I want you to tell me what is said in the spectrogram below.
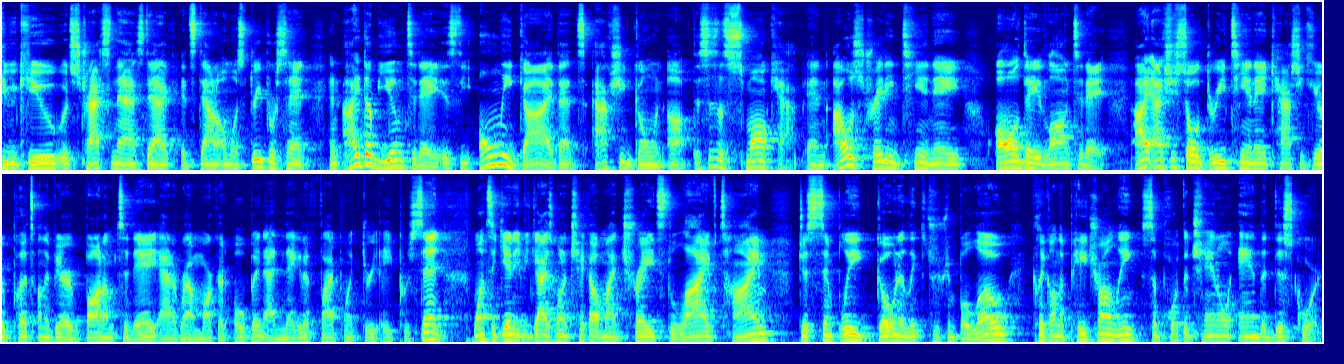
QQQ, which tracks the NASDAQ, it's down almost 3%. And IWM today is the only guy that's actually going up. This is a small cap. And I was trading TNA all day long today. I actually sold three TNA cash secure puts on the very bottom today at around market open at negative 5.38%. Once again, if you guys want to check out my trades live time, just simply go in the link description below, click on the Patreon link, support the channel and the Discord.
